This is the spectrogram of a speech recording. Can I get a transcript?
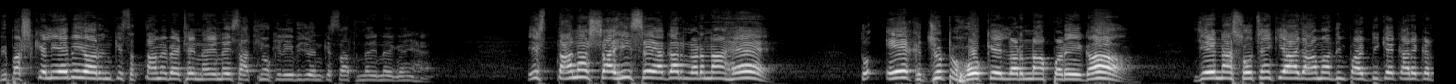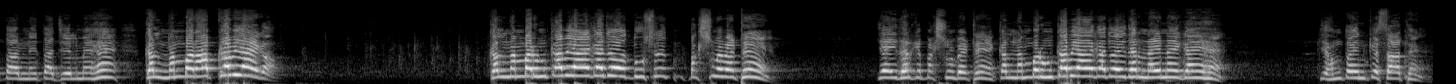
विपक्ष के लिए भी और इनकी सत्ता में बैठे नए नए साथियों के लिए भी जो इनके साथ नए नए गए हैं। इस तानाशाही से अगर लड़ना है तो एकजुट होके लड़ना पड़ेगा। ये ना सोचें कि आज आम आदमी पार्टी के कार्यकर्ता नेता जेल में हैं, कल नंबर आपका भी आएगा। कल नंबर उनका भी आएगा जो दूसरे पक्ष में बैठे हैं, या इधर के पक्ष में बैठे हैं। कल नंबर उनका भी आएगा जो इधर नए नए गए हैं, कि हम तो इनके साथ हैं।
